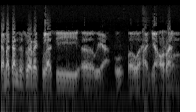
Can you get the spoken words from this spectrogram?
Karena kan sesuai regulasi e, WHO bahwa hanya orang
